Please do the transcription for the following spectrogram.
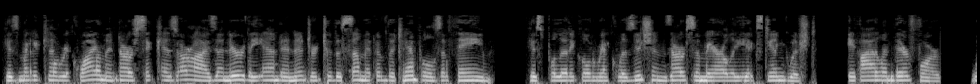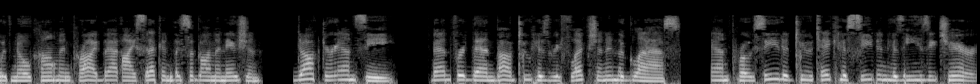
His medical requirements are sick as our eyes unearthly and an enter to the summit of the temples of fame. His political requisitions are summarily extinguished. It island therefore, with no common pride that I second this abomination. Dr. N.C. Bedford then bowed to his reflection in the glass, and proceeded to take his seat in his easy chair,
